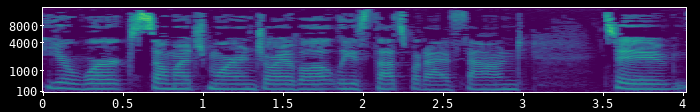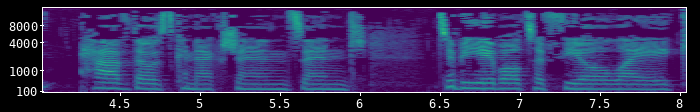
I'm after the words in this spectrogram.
your work so much more enjoyable. At least that's what I've found to have those connections and to be able to feel like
